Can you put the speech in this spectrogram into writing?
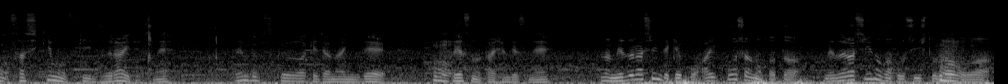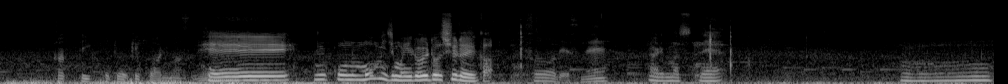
も挿し木もつきづらいですね。全部つくわけじゃないんで、うん増やすの大変ですね。ただ珍しいんで結構愛好者の方、珍しいのが欲しい人なんかは買っていくこと結構ありますね。へえでこのもみじもいろいろ種類がそうですね。ありますねうーん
